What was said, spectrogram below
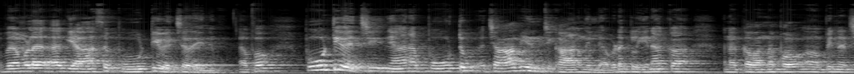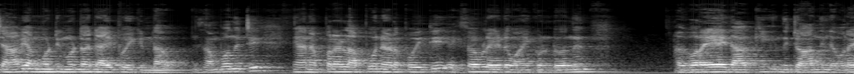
അപ്പൊ നമ്മൾ ആ ഗ്യാസ് പൂട്ടി വെച്ചതേനു. അപ്പോൾ പൂട്ടി വെച്ച് ഞാൻ ആ പൂട്ട് ചാവി എനിക്ക് കാണുന്നില്ല. അവിടെ ക്ലീൻ ആക്കാനൊക്കെ വന്നപ്പോൾ പിന്നെ ചാവി അങ്ങോട്ടും ഇങ്ങോട്ടും ആയി പോയിക്കുണ്ടാവും. സംഭവം എന്നിട്ട് ഞാൻ അപ്പുറമുള്ള അപ്പൂന്റെ അവിടെ പോയിട്ട് എക്സോ ബ്ലേഡ് വാങ്ങിക്കൊണ്ടുവന്ന് അത് കുറേ ഇതാക്കി എന്നിട്ട് ആകുന്നില്ല കുറേ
